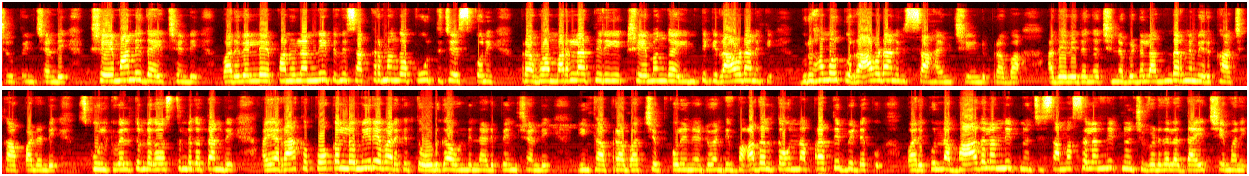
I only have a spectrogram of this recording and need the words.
చూపించండి క్షేమాన్ని దయచండి. వారు వెళ్ళే పనులన్నిటిని సక్రమంగా పూర్తి చేసుకొని ప్రభ మరలా తిరిగి క్షేమంగా ఇంటికి రావడానికి గృహముకు రావడానికి సహాయం చేయండి ప్రభ. అదే విధంగా చిన్న బిడ్డలందరినీ మీరు కాచి కాపాడండి. స్కూల్కి వెళ్తుండగా వస్తుండగా తండ్రి అయ్యా రాకపోకల్లో మీరే వారికి తోడుగా ఉండి నడిపించండి. ఇంకా ప్రభ చెప్పుకోలేనటువంటి బాధలతో ఉన్న ప్రతి బిడ్డకు వారికి ఉన్న బాధలన్నిటి నుంచి సమస్యలన్నిటి నుంచి విడుదల దయచేయమని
